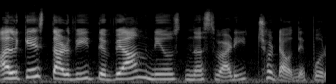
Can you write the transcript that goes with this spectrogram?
અલ્કેશ તળવી દિવ્યાંગ ન્યૂઝ નસવાડી, છોટાઉદેપુર.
